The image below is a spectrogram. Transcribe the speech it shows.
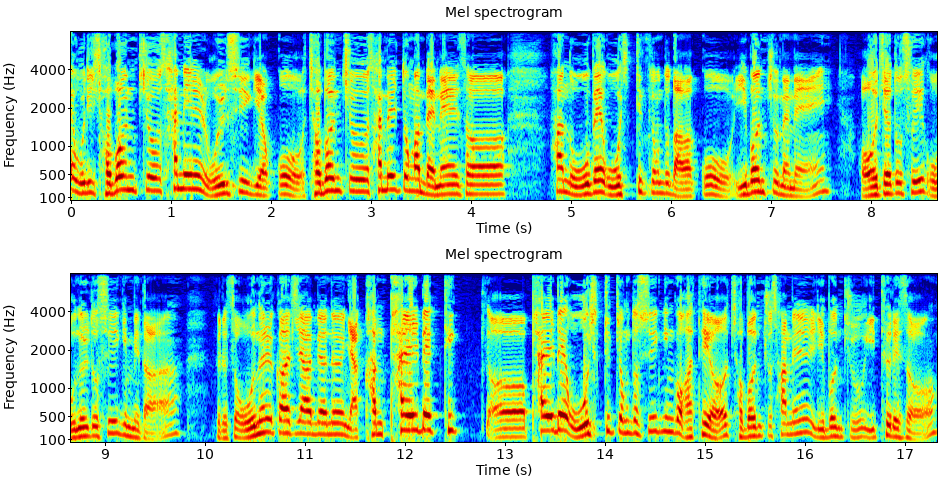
우리 저번 주 3일 올 수익이었고, 저번 주 3일 동안 매매해서 한 550틱 정도 나왔고, 이번 주 매매, 어제도 수익, 오늘도 수익입니다. 그래서 오늘까지 하면은 약 한 800틱, 어, 850틱 정도 수익인 것 같아요. 저번 주 3일, 이번 주 이틀에서.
